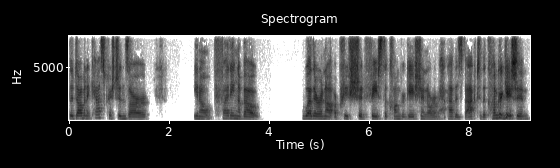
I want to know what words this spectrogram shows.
the dominant caste Christians are, you know, fighting about whether or not a priest should face the congregation or have his back to the congregation.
